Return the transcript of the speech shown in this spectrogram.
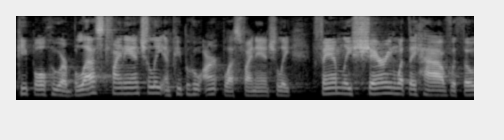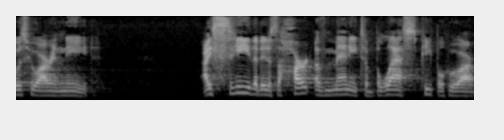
People who are blessed financially and people who aren't blessed financially. Families sharing what they have with those who are in need. I see that it is the heart of many to bless people who are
